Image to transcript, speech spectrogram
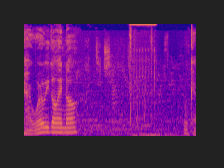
Alright, where are we going now? Okay.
